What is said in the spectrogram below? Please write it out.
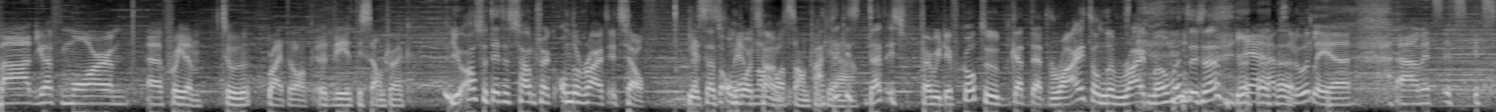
but you have more um, uh, freedom to write the, uh, the the soundtrack. You also did a soundtrack on the ride itself. Yes, that's onboard sound. onboard soundtrack, I think yeah. it's, that is very difficult to get that right on the right moment. Is that? yeah, absolutely. Uh, um, it's it's it's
